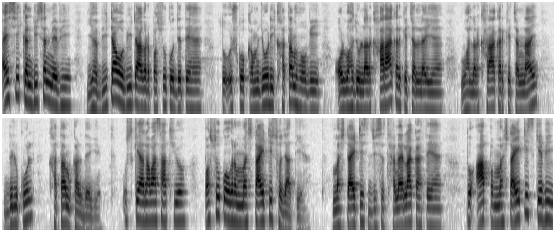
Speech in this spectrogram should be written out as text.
ऐसी कंडीशन में भी यह बीटा व बीटा अगर पशु को देते हैं तो उसको कमज़ोरी ख़त्म होगी और वह जो लड़खड़ा करके चल रही है वह लड़खड़ा करके चलनाई बिल्कुल ख़त्म कर देगी। उसके अलावा साथियों, पशु को अगर मस्टाइटिस हो जाती है, मस्टाइटिस जिसे थनैला कहते हैं तो आप मस्टाइटिस के भी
